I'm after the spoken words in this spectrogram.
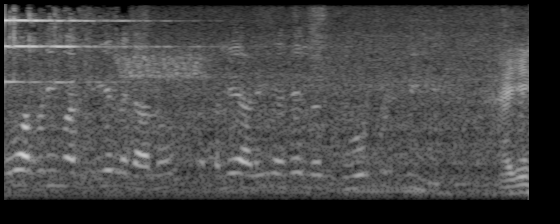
ਉਹ ਆਪਣੀ ਮਰਜ਼ੀ ਹੈ ਲਗਾ ਲਓ ਪਤਲੇ ਵਾਲੀ ਵੈਸੇ ਜ਼ਰੂਰ ਕੁਝ ਨਹੀਂ ਹੈ। ਹੈ ਜੀ।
